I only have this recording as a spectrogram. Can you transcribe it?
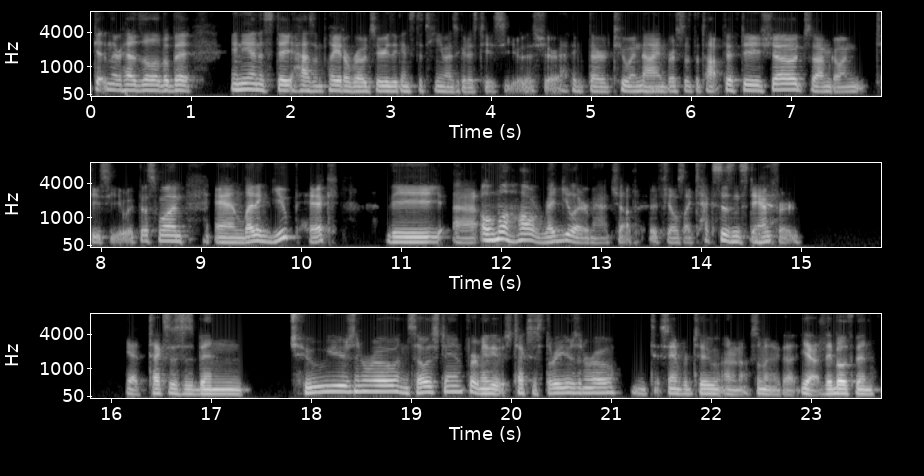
get in their heads a little bit. Indiana State hasn't played a road series against a team as good as TCU this year. I think they're two and nine versus the top 50 showed. So I'm going TCU with this one and letting you pick the uh, Omaha regular matchup. It feels like Texas and Stanford. yeah. Texas has been two years in a row, and so is Stanford. Maybe it was Texas three years in a row, Stanford two. I don't know, something like that. Yeah, they've both been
